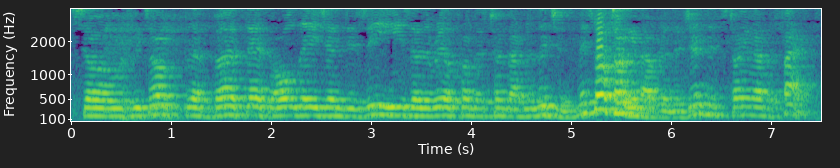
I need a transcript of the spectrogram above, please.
So if we talk that birth, death, old age, and disease are the real problems, talking about religion. It's not talking about religion. It's talking about a fact.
